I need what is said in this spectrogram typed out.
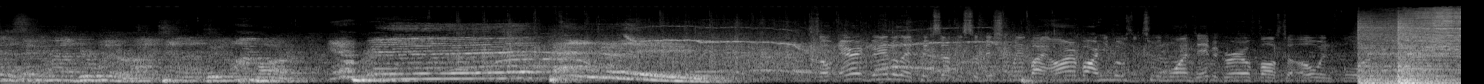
in the second round, your winner by count out to armbar, Eric Bentley. So Eric Vanderlei picks up the submission win by armbar. He moves to two and one. David Guerrero falls to 0 and four.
